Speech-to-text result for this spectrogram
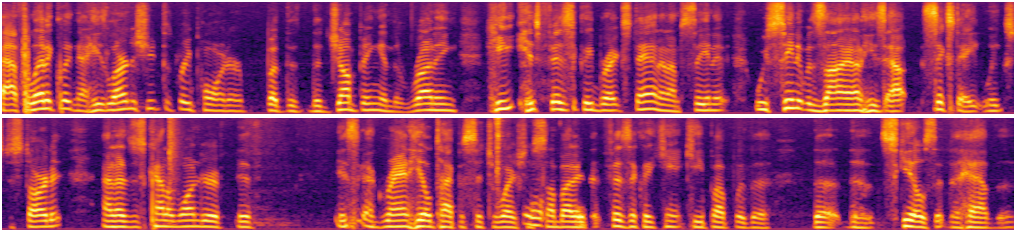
Athletically, now he's learned to shoot the three pointer, but the, the jumping and the running, he his physically breaks down, and I'm seeing it. We've seen it with Zion. He's out six to eight weeks to start it, and I just kind of wonder if, if it's a Grant Hill type of situation, well, somebody that physically can't keep up with the the the skills that they have the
